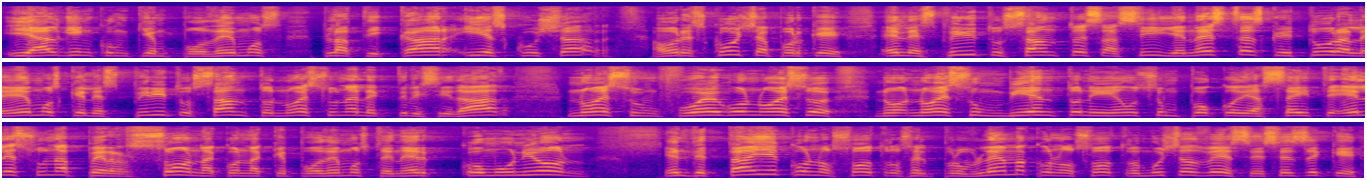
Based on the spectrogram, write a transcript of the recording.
y alguien con quien podemos platicar y escuchar. Ahora escucha, porque el Espíritu Santo es así. Y en esta escritura leemos que el Espíritu Santo no es una electricidad, no es un fuego, no es, no, no es un viento ni es un poco de aceite. Él es una persona con la que podemos tener comunión. El detalle con nosotros, el problema con nosotros muchas veces es de que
